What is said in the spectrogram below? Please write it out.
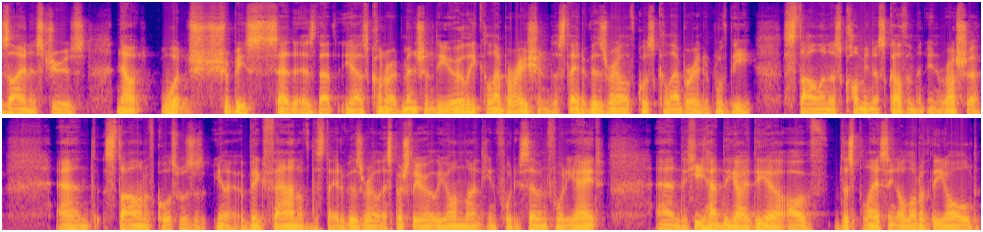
Zionist Jews. Now, what should be said is that, yeah, as Conrad mentioned, the early collaboration, the state of Israel, of course, collaborated with the Stalinist communist government in Russia. And Stalin, of course, was you know a big fan of the state of Israel, especially early on, 1947, 48. And he had the idea of displacing a lot of the old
